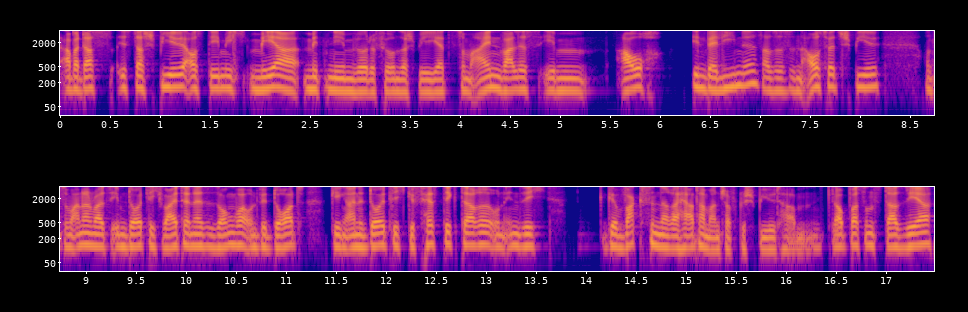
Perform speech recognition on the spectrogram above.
Aber das ist das Spiel, aus dem ich mehr mitnehmen würde für unser Spiel jetzt. Zum einen, weil es eben auch in Berlin ist, also es ist ein Auswärtsspiel und zum anderen, weil es eben deutlich weiter in der Saison war und wir dort gegen eine deutlich gefestigtere und in sich gewachsenere Hertha-Mannschaft gespielt haben. Ich glaube, was uns da sehr,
